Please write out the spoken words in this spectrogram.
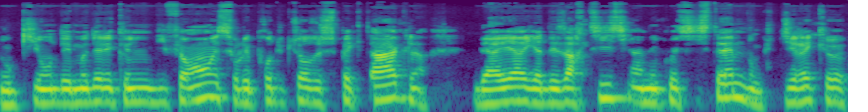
donc qui ont des modèles économiques différents et sur les producteurs de spectacles, derrière il y a des artistes, il y a un écosystème. Donc je dirais que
